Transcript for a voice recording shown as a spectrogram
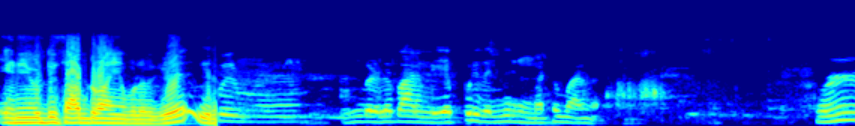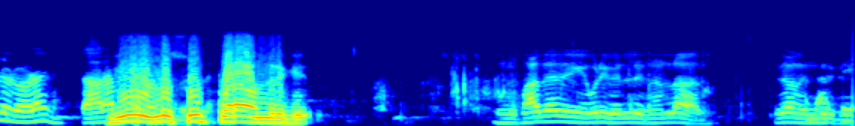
என்னை விட்டு சாப்பிட்டுருவாங்க போல இருக்கு. இரு- நண்பர்களே பாருங்க எப்படி வெந்திருக்கு மட்டும் பாருங்க. சொல்லோட மீன் வந்து சூப்பரா வந்திருக்கு. நீங்க பார்த்தது நீங்க எப்படி வெளில நல்லா இதான் வந்திருக்கு.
